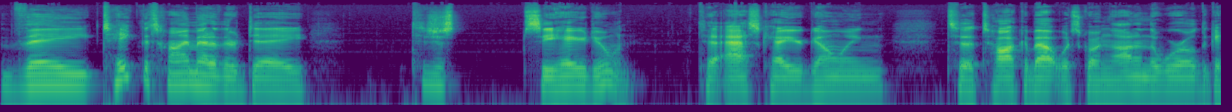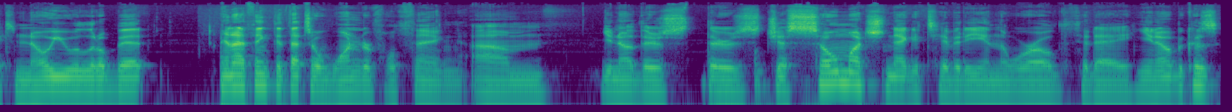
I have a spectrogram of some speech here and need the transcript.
they take the time out of their day to just see how you're doing, to ask how you're going, to talk about what's going on in the world, to get to know you a little bit. And I think that that's a wonderful thing. Um, you know, there's there's just so much negativity in the world today. You know, because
